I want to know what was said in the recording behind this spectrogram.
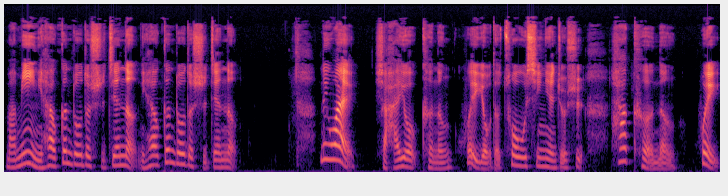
妈咪，你还有更多的时间呢，你还有更多的时间呢。”另外，小孩有可能会有的错误信念就是，他可能会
